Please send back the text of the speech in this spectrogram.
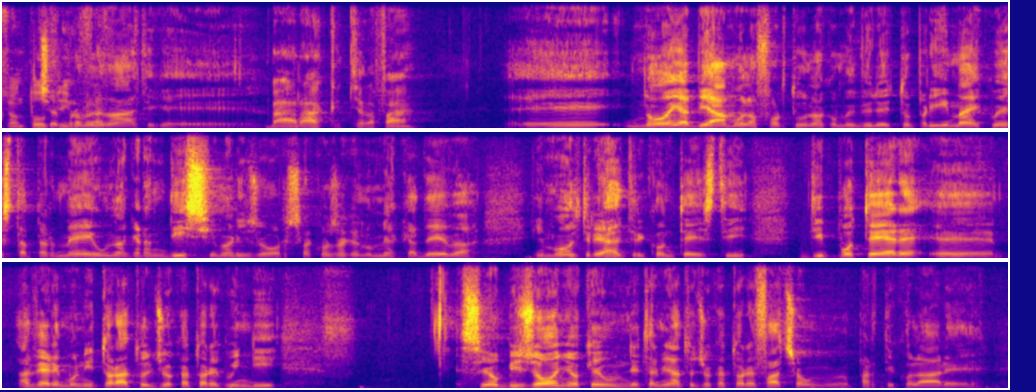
c'è problematiche. Barak ce la fa? Eh, noi abbiamo la fortuna, come vi ho detto prima, e questa per me è una grandissima risorsa, cosa che non mi accadeva in molti altri contesti, di poter eh, avere monitorato il giocatore, quindi se ho bisogno che un determinato giocatore faccia un particolare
